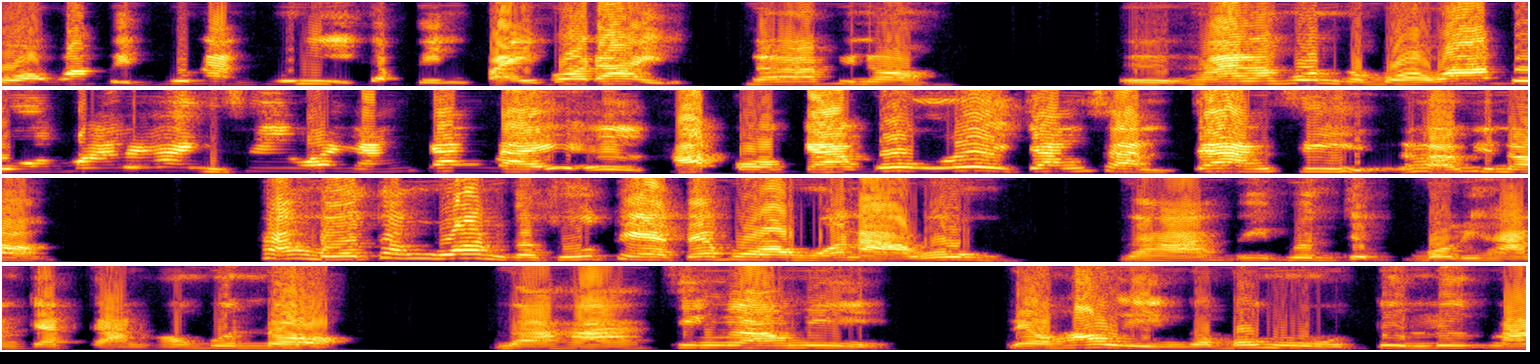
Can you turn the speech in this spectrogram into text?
บอกว่าเป็นผู้นั้นผู้นี้ก็เป็นไปบ่ได้นะครับพี่น้อง เออหาละคนก็บอกว่าบอกมาได้ซื้อว่ายังจังไดเออขับออกจากวงเลยจังสั่นจ้างสินะครับพี่น้องทั้งเหมือทั้งว่อนก็สูแท้แต่พอหัวหน้าวงนะคะที่เพิ่อนจะบริหารจัดการของเพิ่อนดอกนะคะสิ่งเหล่านี้แล้วเฮาเองก็บ่ฮู้ตื่นลึกหนา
